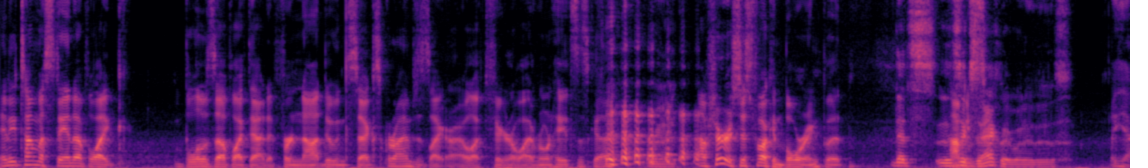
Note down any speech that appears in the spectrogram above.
Anytime a stand up like blows up like that for not doing sex crimes, it's like all right, I'll have to figure out why everyone hates this guy. Right. I'm sure it's just fucking boring, but That's that's Obviously. exactly what it is. Yeah,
